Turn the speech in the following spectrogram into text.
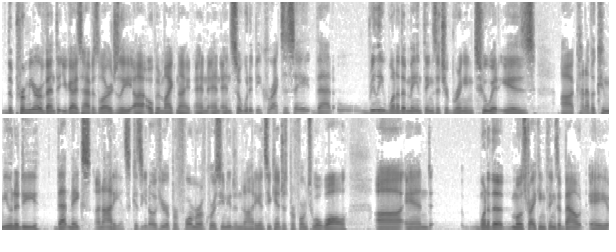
the premier event that you guys have is largely uh, open mic night, and, and and so would it be correct to say that really one of the main things that you're bringing to it is uh, kind of a community that makes an audience? Because you know, if you're a performer, of course, you need an audience. You can't just perform to a wall. Uh, and one of the most striking things about a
